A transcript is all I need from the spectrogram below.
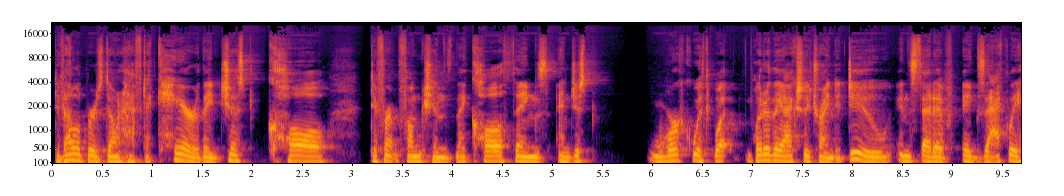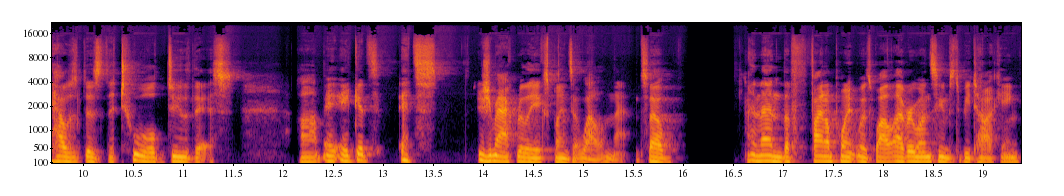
developers don't have to care. They just call different functions, they call things and just work with what what are they actually trying to do instead of exactly how does the tool do this um, it, it, gets it's Zhamak really explains it well in that. So, and then the final point was while everyone seems to be talking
